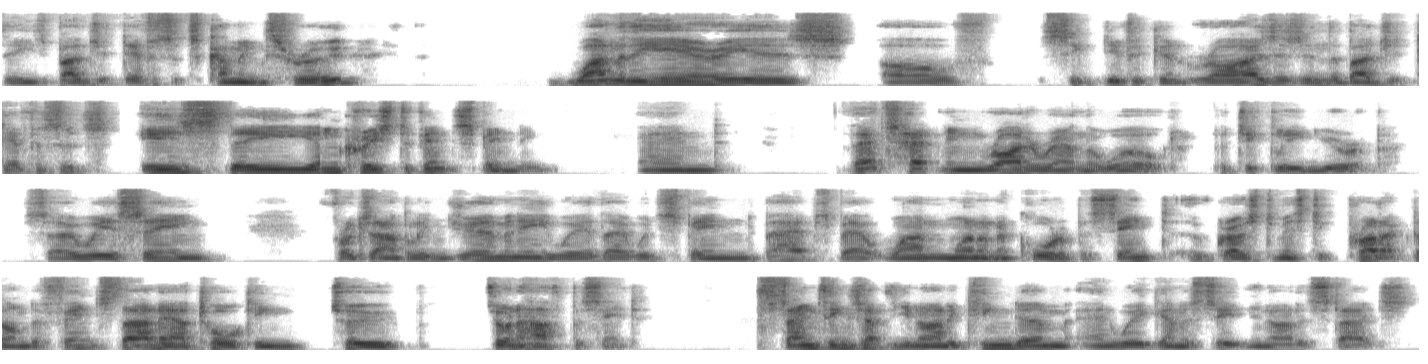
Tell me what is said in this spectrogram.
these budget deficits coming through. One of the areas of significant rises in the budget deficits is the increased defence spending. And that's happening right around the world, particularly in Europe. So we're seeing, for example, in Germany, where they would spend perhaps about one, one and a quarter percent of gross domestic product on defence, they're now talking to two and a half percent. Same things up the United Kingdom, and we're going to see it in the United States.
